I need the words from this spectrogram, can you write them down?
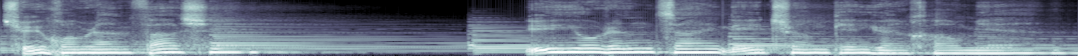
却恍然发现，已有人在你枕边远好眠。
